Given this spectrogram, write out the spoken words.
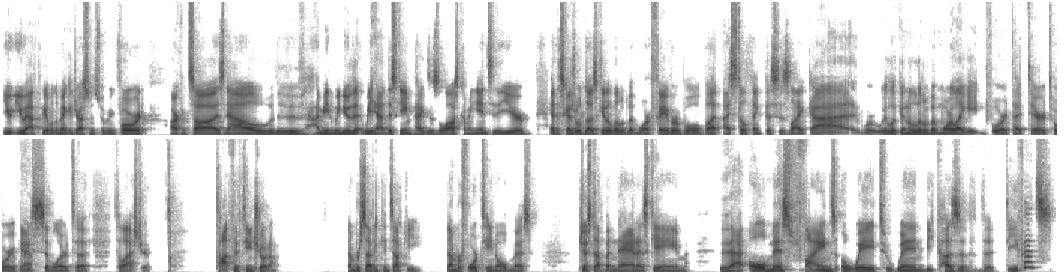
you you have to be able to make adjustments moving forward. Arkansas is now, I mean, we knew that we had this game pegged as a loss coming into the year, and the schedule mm-hmm. does get a little bit more favorable, but I still think this is like, uh, we're, we're looking a little bit more like eight and four type territory, pretty yeah. similar to, to last year. Top 15 showdown. Number seven, Kentucky. Number 14, Ole Miss. Just a bananas game that Ole Miss finds a way to win because of the defense.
